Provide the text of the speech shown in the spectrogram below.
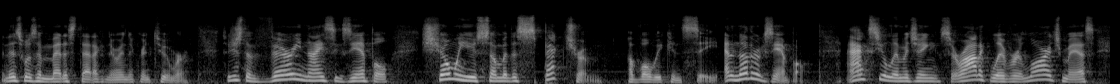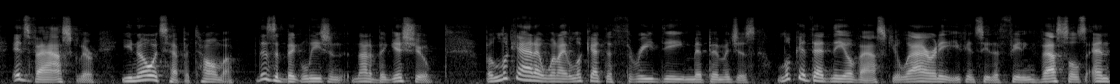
and this was a metastatic neuroendocrine tumor. So, just a very nice example showing you some of the spectrum of what we can see. And another example axial imaging, cirrhotic liver, large mass, it's vascular. You know it's hepatoma. This is a big lesion, not a big issue. But look at it when I look at the 3D MIP images. Look at that neovascularity. You can see the feeding vessels. And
